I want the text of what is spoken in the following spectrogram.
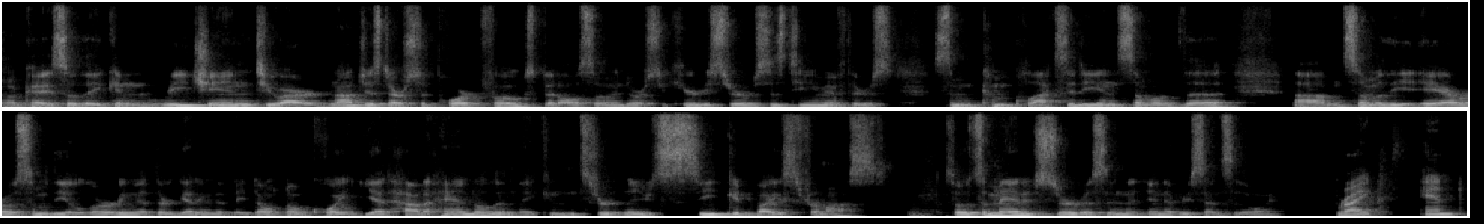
Okay, so they can reach into our not just our support folks, but also into our security services team if there's some complexity in some of the um, some of the ARO, some of the alerting that they're getting that they don't know quite yet how to handle, then they can certainly seek advice from us. So it's a managed service in in every sense of the way. Right, and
